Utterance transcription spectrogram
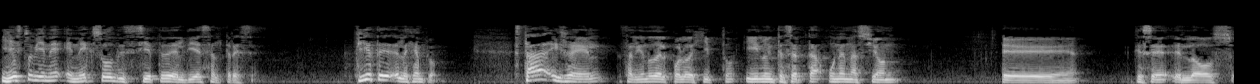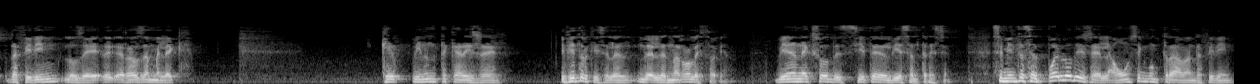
Y esto viene en Éxodo 17 del 10 al 13. Fíjate el ejemplo. Está Israel saliendo del pueblo de Egipto y lo intercepta una nación eh, que se, los Refidim, los de, guerreros de Amelec que vienen a atacar a Israel. Y fíjate lo que dice, les, narro la historia. Viene en Éxodo 17 del 10 al 13. Si mientras el pueblo de Israel aún se encontraba en Refidim,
